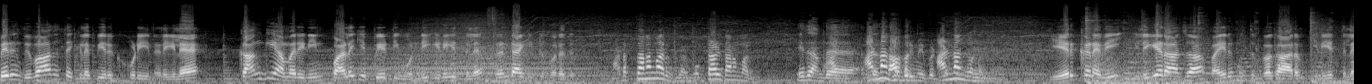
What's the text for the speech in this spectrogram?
பெரும் விவாதத்தை கிளப்பி இருக்கக்கூடிய நிலையில கங்கி அமரனின் பழைய பேட்டி ஒன்று இணையத்துல ட்ரெண்ட் ஆகிட்டு வருது மடத்தனமா இருக்கு சார் முட்டாள்தனமா இருக்கு. இது அந்த அண்ணன் காப்புரிமை அண்ணன் சொன்னது ஏற்கனவே இளையராஜா வைரமுத்து விவகாரம் இணையத்துல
